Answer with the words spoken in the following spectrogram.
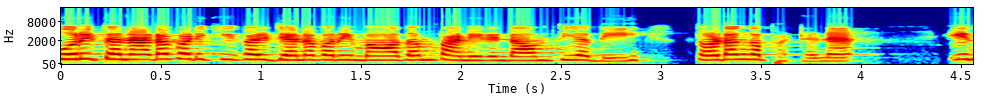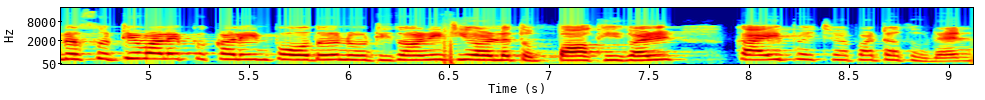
குறித்த நடவடிக்கைகள் ஜனவரி மாதம் பன்னிரெண்டாம் தேதி தொடங்கப்பட்டன. இந்த சுற்றி வளைப்புகளின் போது நூற்றி தொண்ணூற்றி ஏழு துப்பாக்கிகள் கைப்பற்றப்பட்டதுடன்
